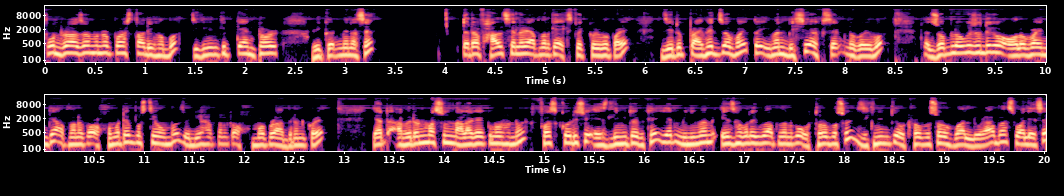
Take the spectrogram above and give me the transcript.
পোন্ধৰ হাজাৰমানৰ পৰা ষ্টাৰ্টিং হ'ব যিখিনি নেকি টেন্থৰ ৰিকুৱাৰমেণ্ট আছে। তো এটা ভাল চেলাৰী আপোনালোকে এক্সপেক্ট কৰিব পাৰে। যিহেতু প্ৰাইভেট জব হয় তো ইমান বেছিও এক্সপেক্ট নকৰিব। জব লোকেশ্যন থাকিব অল অভাৰ ইণ্ডিয়া আপোনালোকৰ অসমতে পষ্টিং হ'ব। যদিহে আপোনালোকে অসমৰ পৰা আবেদন কৰে। ইয়াত আবেদন মাচুল নালাগে কোনো ধৰণৰ। ফাৰ্ষ্ট কৈ দিছোঁ এজ লিমিটৰ বিষয়ে। ইয়াত মিনিমাম এজ হ'ব লাগিব আপোনালোকৰ ওঠৰ বছৰ। যিখিনি নেকি ওঠৰ বছৰ হোৱা ল'ৰা বা ছোৱালী আছে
